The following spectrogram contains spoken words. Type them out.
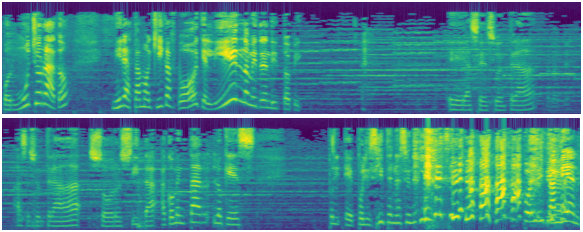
por mucho rato, mira, estamos aquí, ¡oh, qué lindo mi Trending Topic! Eh, hace su entrada, hace su entrada Sorcita a comentar lo que es pol- eh, Policía Internacional. También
